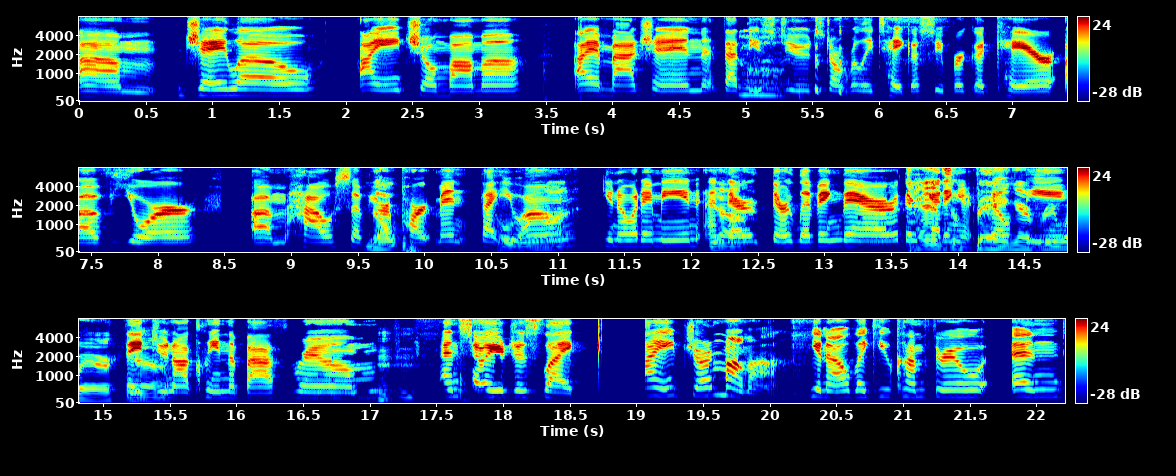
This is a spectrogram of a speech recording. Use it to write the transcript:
um J Lo, I Ain't Your Mama. I imagine that these dudes don't really take a super good care of your um house of your Nope. apartment that you Totally own. not. You know what I mean? And Yeah. they're they're living there, they're Cans getting of it bang filthy. everywhere. They yeah. do not clean the bathroom. Mm-mm. And so you're just like, I ain't your mama. You know, like you come through and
